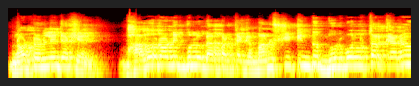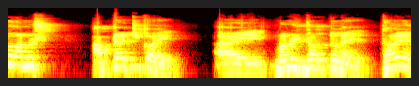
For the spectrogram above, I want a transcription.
নট অনলি দেখেন, ভালোর অনেকগুলো ব্যাপার থাকে। মানুষকে কিন্তু দুর্বলতার কারণেও মানুষ আপনার কি করে? মানুষ যত্ন নেয়। ধরেন,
